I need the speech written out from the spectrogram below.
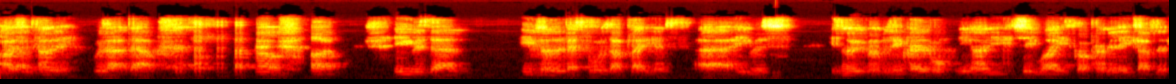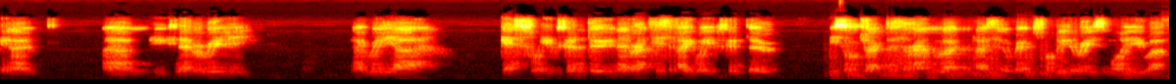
I know Toney, without a doubt. Oh. Uh, he was um, he was one of the best forwards I've played against. Uh, he was his movement was incredible. You know, you could see why he's got Premier League clubs looking at him. Um, could never really, you know, really uh, guess what he was going to do. Never anticipate what he was going to do. He sort of dragged us around all over the place a little bit. It was probably the reason why you, uh,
